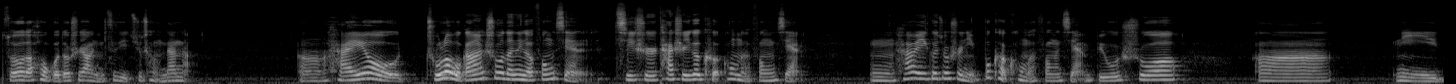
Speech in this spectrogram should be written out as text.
所有的后果都是要你自己去承担的。嗯，还有除了我刚刚说的那个风险，其实它是一个可控的风险。嗯，还有一个就是你不可控的风险，比如说，嗯、你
